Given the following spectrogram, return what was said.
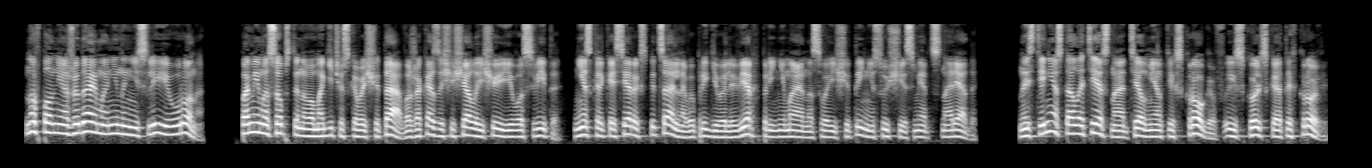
но вполне ожидаемо не нанесли и урона. Помимо собственного магического щита, вожака защищала еще и его свита. Несколько серых специально выпрыгивали вверх, принимая на свои щиты несущие смерть снаряды. На стене стало тесно от тел мелких скрогов и скользко от их крови.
